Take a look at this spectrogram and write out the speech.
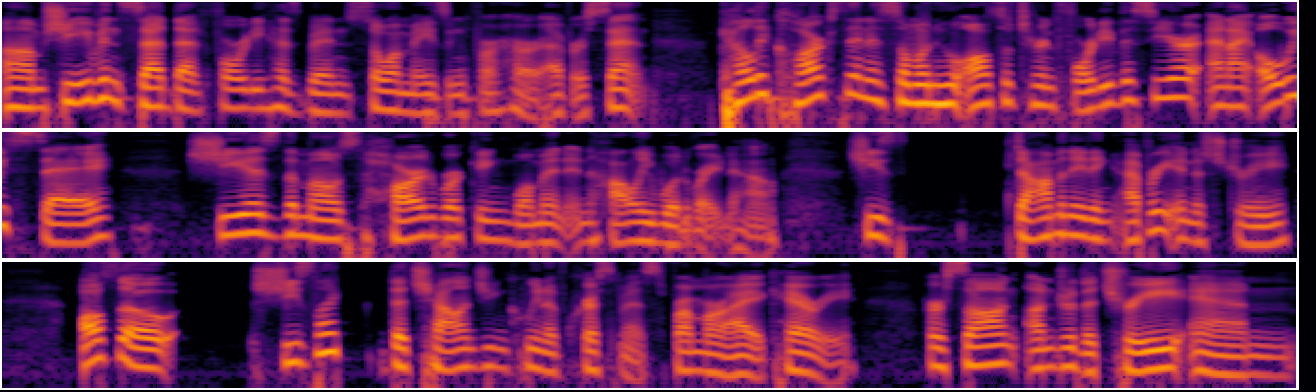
Um, she even said that 40 has been so amazing for her ever since. Kelly Clarkson is someone who also turned 40 this year, and I always say she is the most hardworking woman in Hollywood right now. She's dominating every industry. Also, she's like the challenging queen of Christmas from Mariah Carey. Her song Under the Tree and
